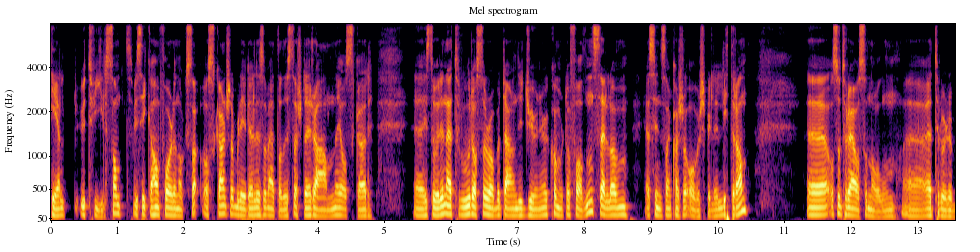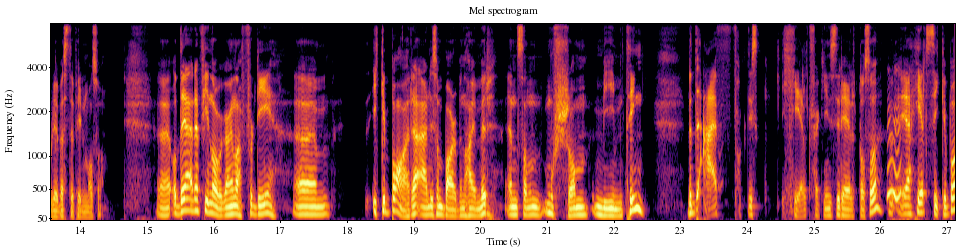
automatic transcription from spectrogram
helt utvilsomt. Hvis ikke han får den Oscaren, så blir det liksom et av de største ranene i Oscar-historien. Jeg tror også Robert Downey jr. kommer til å få den, selv om jeg syns han kanskje overspiller lite grann. Uh, og så tror jeg også Nolan. Uh, jeg tror det blir beste film også. Uh, og det er en fin overgang, da, fordi um, ikke bare er liksom Barbenheimer en sånn morsom meme-ting, men det er faktisk helt fuckings reelt også. Jeg er helt sikker på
